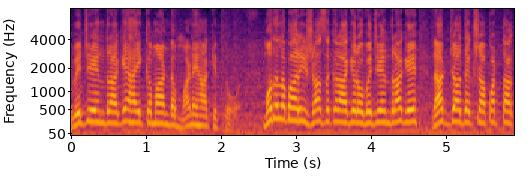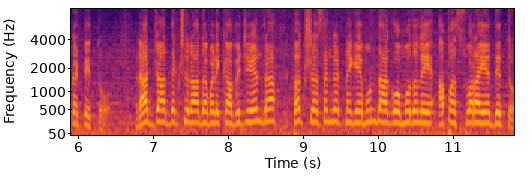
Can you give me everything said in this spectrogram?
ವಿಜಯೇಂದ್ರಗೆ ಹೈಕಮಾಂಡ್ ಮಣೆ ಹಾಕಿತ್ತು. ಮೊದಲ ಬಾರಿ ಶಾಸಕರಾಗಿರೋ ವಿಜಯೇಂದ್ರಗೆ ರಾಜ್ಯಾಧ್ಯಕ್ಷ ಪಟ್ಟ ಕಟ್ಟಿತ್ತು. ರಾಜ್ಯಾಧ್ಯಕ್ಷರಾದ ಬಳಿಕ ವಿಜಯೇಂದ್ರ ಪಕ್ಷ ಸಂಘಟನೆಗೆ ಮುಂದಾಗುವ ಮೊದಲೇ ಅಪಸ್ವರ ಎದ್ದಿತ್ತು.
